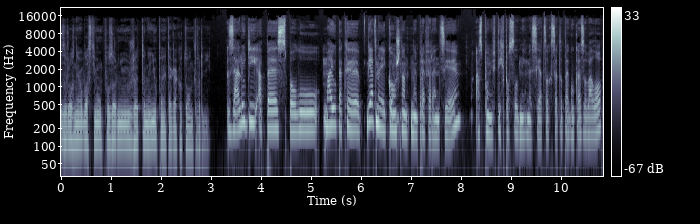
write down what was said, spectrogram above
z rôznych oblastí mu upozorňujú, že to není úplne tak, ako to on tvrdí. Za ľudí a PS spolu majú také viac menej konštantné preferencie, aspoň v tých posledných mesiacoch sa to tak ukazovalo.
